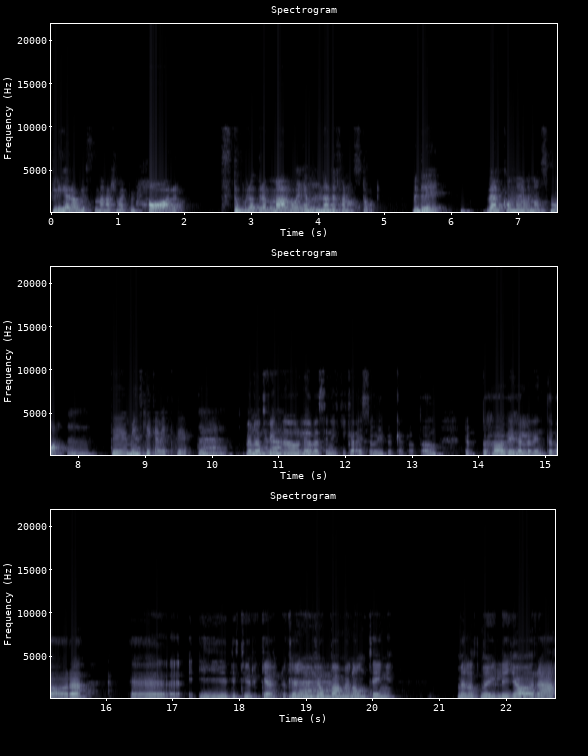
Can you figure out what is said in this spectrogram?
flera av lyssnarna här som verkligen har stora drömmar och är Mm. ämnade för något stort. Men det välkomnar även de små. Mm. Det är minst lika viktigt. eh, Mm. Men att hela- finna och leva sin ikigai som vi brukar prata om. Det behöver ju heller inte vara eh, i ditt yrke. Du kan Nej. ju jobba med någonting men att möjliggöra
